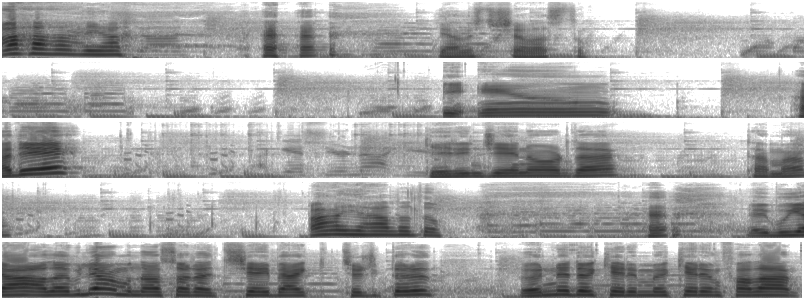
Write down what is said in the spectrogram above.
Aha ya. Yanlış tuşa bastım. İ-ım. Hadi. I guess you're not you. Gelinceyini orada. Tamam. Aa yağladım. e, bu yağ alabiliyor mu bundan sonra şey belki çocukların önüne dökerim mökerim falan.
